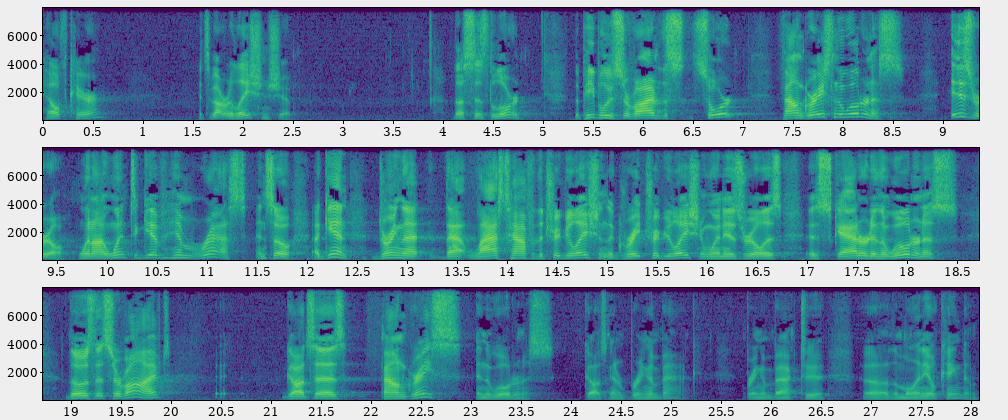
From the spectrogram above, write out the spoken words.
healthcare. It's about relationship. Thus says the Lord. The people who survived the sword found grace in the wilderness. Israel when I went to give him rest. And so, again, during that, that last half of the tribulation, the great tribulation, when Israel is, is scattered in the wilderness, those that survived, God says, found grace in the wilderness. God's going to bring them back, bring them back to uh, the millennial kingdom.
